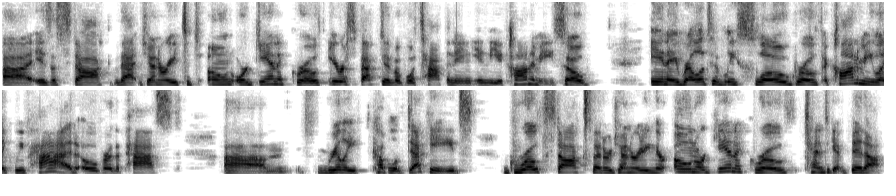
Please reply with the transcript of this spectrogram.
uh, is a stock that generates its own organic growth, irrespective of what's happening in the economy. So, in a relatively slow growth economy like we've had over the past um, really couple of decades, growth stocks that are generating their own organic growth tend to get bid up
